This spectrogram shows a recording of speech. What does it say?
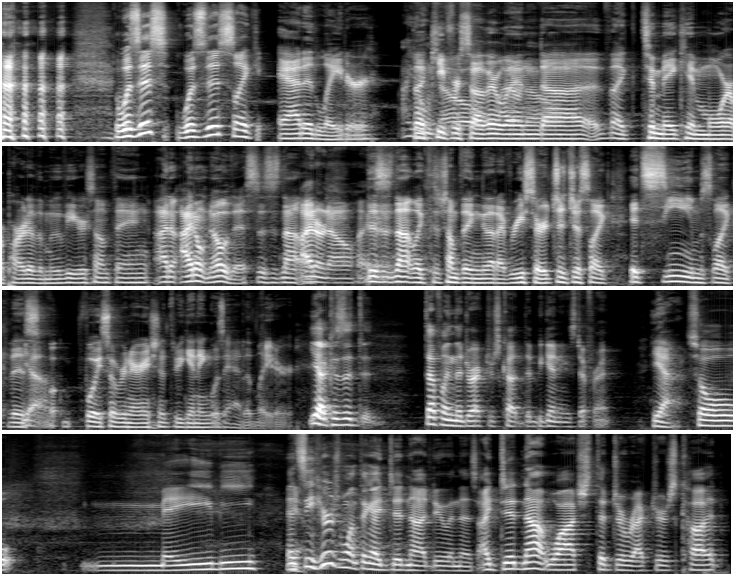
Was this was this like added later? I like don't Kiefer know. Sutherland, uh, like to make him more a part of the movie or something. I don't, I don't know this. This is not. I don't know. I- this is not like something that I've researched. It's just like it seems like this Yeah. voiceover narration at the beginning was added later. yeah, because it definitely in the director's cut, the beginning's different. Yeah. So maybe. And Yeah. see, here's one thing I did not do in this. I did not watch the director's cut.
